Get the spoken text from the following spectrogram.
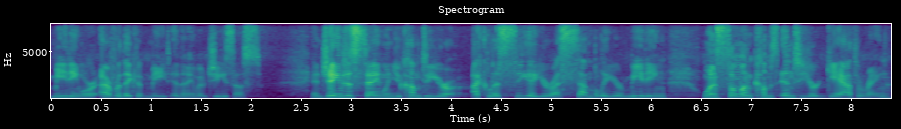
meeting wherever they could meet in the name of Jesus. And James is saying when you come to your ecclesia, your assembly, your meeting, when someone comes into your gathering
